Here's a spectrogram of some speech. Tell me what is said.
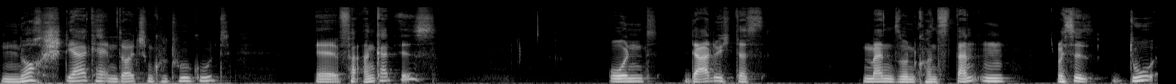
noch stärker im deutschen Kulturgut äh, verankert ist und dadurch, dass man so einen konstanten, weißt du, du,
